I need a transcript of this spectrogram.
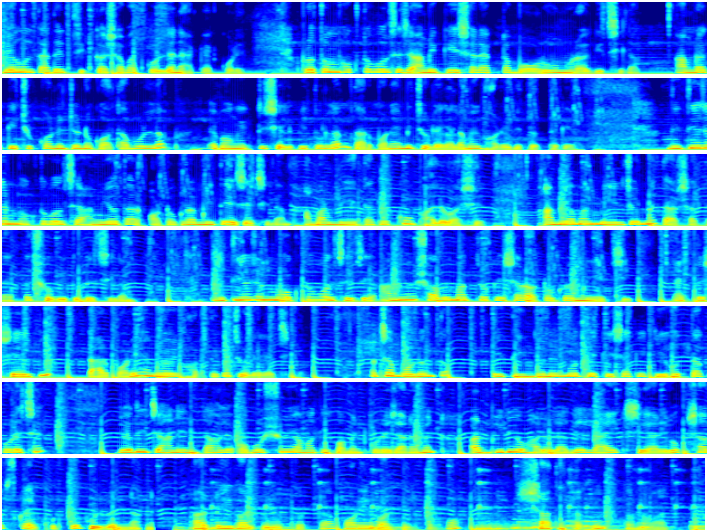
মেহুল তাদের জিজ্ঞাসাবাদ করলেন এক এক করে। প্রথম ভক্ত বলছে যে, আমি কেশার একটা বড় অনুরাগী ছিলাম। আমরা কিছুক্ষণের জন্য কথা বললাম এবং একটি সেলফি তুললাম, তারপরে আমি চলে গেলাম ওই ঘরের ভেতর থেকে। দ্বিতীয়জন ভক্ত বলছে, আমিও তার অটোগ্রাম নিতে এসেছিলাম। আমার মেয়ে তাকে খুব ভালোবাসে। আমি আমার মেয়ের জন্য তার সাথে একটা ছবি তুলেছিলাম। তৃতীয়জন ভক্ত বলছে যে, আমিও সবেমাত্র কেশার অটোগ্রাম নিয়েছি। একটা সেলফি তারপরেই আমি ওই ঘর থেকে চলে গেছি। আচ্ছা বলুন তো, এই তিনজনের মধ্যে কেশাকে কে হত্যা করেছে? যদি জানেন, তাহলে অবশ্যই আমাকে কমেন্ট করে জানাবেন। আর ভিডিও ভালো লাগলে লাইক শেয়ার এবং সাবস্ক্রাইব করতে ভুলবেন না। আর এই গল্পের উত্তরটা পরের গল্পের বলব। সাথে থাকুন, ধন্যবাদ।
